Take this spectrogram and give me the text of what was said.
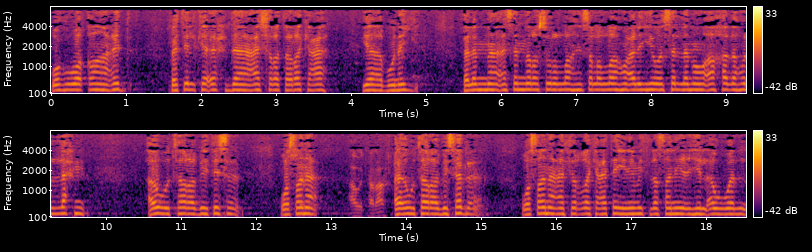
وهو قاعد فتلك إحدى عشرة ركعة يا بني فلما أسن رسول الله صلى الله عليه وسلم وأخذه اللحم أوتر بتسع وصنع أوتر. أوتر بسبع وصنع في الركعتين مثل صنيعه الأول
